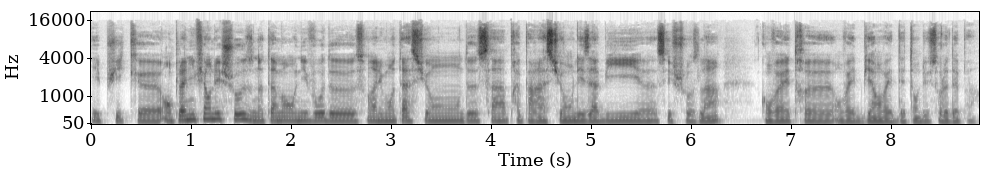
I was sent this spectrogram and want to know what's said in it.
Et puis qu'en planifiant les choses, notamment au niveau de son alimentation, de sa préparation, les habits, euh, ces choses-là, qu'on va être, euh, on va être bien, on va être détendu sur le départ.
